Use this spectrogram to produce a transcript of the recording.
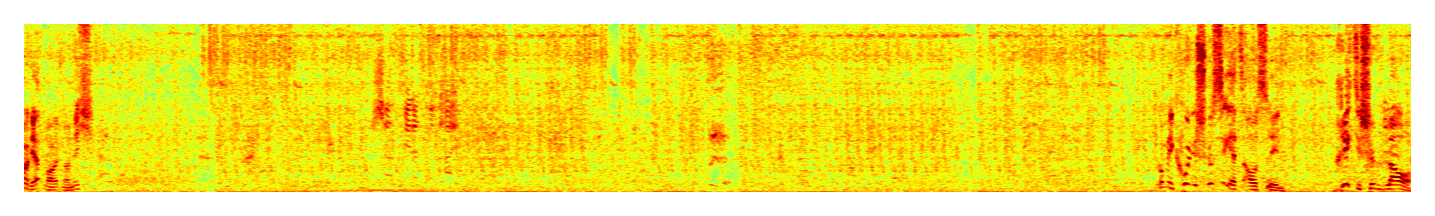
Oh, die hatten wir heute noch nicht. Schaffen wir das mit Hals. Guck, wie cool die Schüsse jetzt aussehen. Richtig schön blau.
